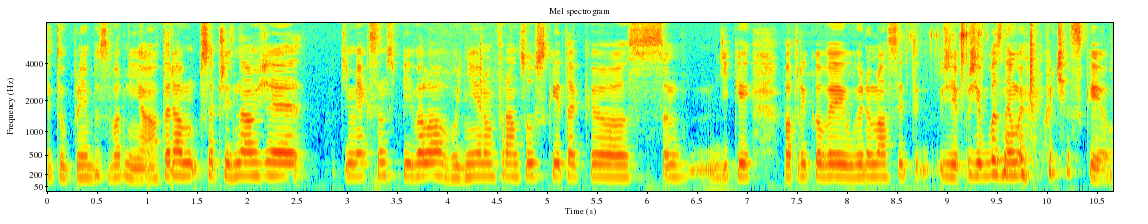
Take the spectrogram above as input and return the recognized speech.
je to úplně bezvadný. Já teda se přiznám, že tím, jak jsem zpívala hodně jenom francouzsky, tak uh, jsem díky Patrikovi uvědomila si, že, že vůbec neumím jako česky. Jo.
